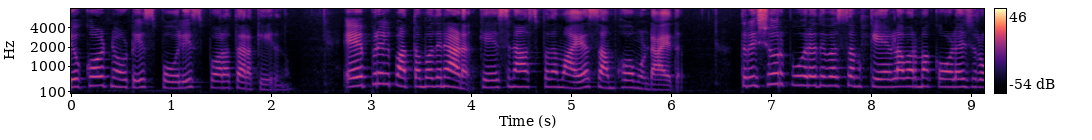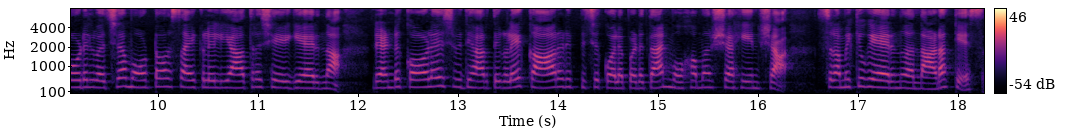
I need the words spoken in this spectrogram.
ലുക്കൌട്ട് നോട്ടീസ് പോലീസ് പുറത്തിറക്കിയിരുന്നു. ഏപ്രിൽ പത്തൊമ്പതിനാണ് കേസിനാസ്പദമായ സംഭവമുണ്ടായത്. തൃശൂർ പൂര ദിവസം കേരളവർമ്മ കോളേജ് റോഡിൽ വെച്ച് മോട്ടോർ സൈക്കിളിൽ യാത്ര ചെയ്യുകയായിരുന്ന രണ്ട് കോളേജ് വിദ്യാർത്ഥികളെ കാറിടിപ്പിച്ച് കൊലപ്പെടുത്താൻ മുഹമ്മദ് ഷഹീൻ ഷാ ശ്രമിക്കുകയായിരുന്നു ശ്രമിക്കുകയായിരുന്നുവെന്നാണ് കേസ്.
